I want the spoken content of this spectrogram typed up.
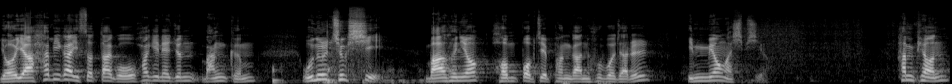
여야 합의가 있었다고 확인해 준 만큼 오늘 즉시 마흔혁 헌법재판관 후보자를 임명하십시오. 한편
